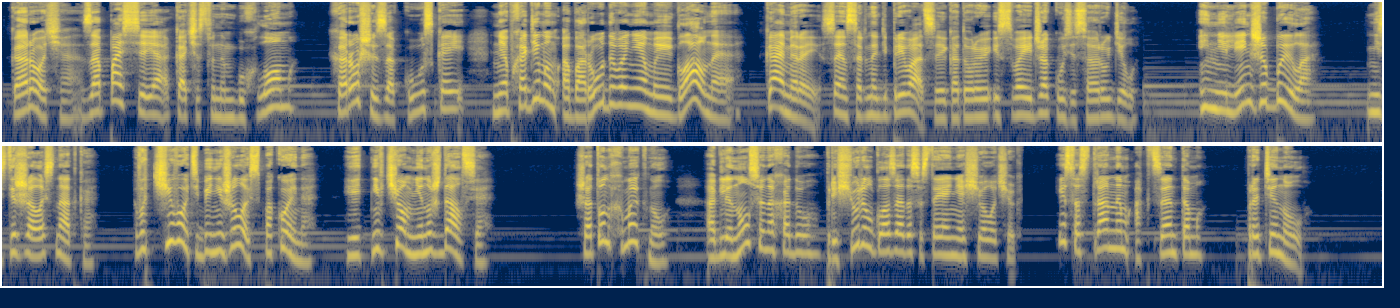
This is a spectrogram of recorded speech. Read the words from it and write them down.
Короче, запасся я качественным бухлом, хорошей закуской, необходимым оборудованием и, главное, камерой сенсорной депривации, которую из своей джакузи соорудил. И не лень же было! Не сдержалась Надка. Вот чего тебе не жилось спокойно? Ведь ни в чем не нуждался. Шатун хмыкнул, оглянулся на ходу, прищурил глаза до состояния щелочек и со странным акцентом протянул.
